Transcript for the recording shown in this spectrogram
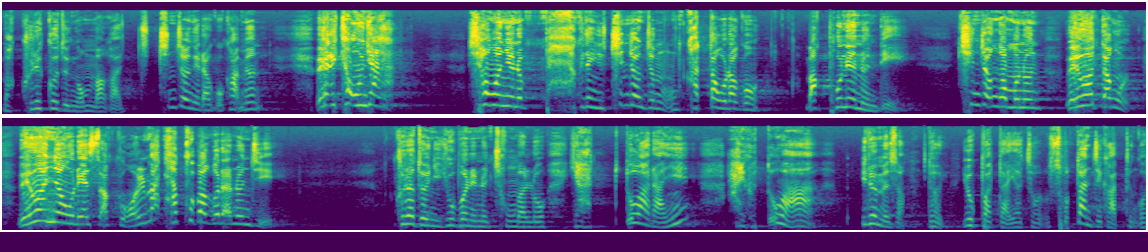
막 그랬거든요 엄마가 친정이라고 가면 왜 이렇게 오냐 시어머니는 막 그냥 친정 좀 갔다 오라고 막 보내는데 친정 가면은 왜 왔다고 왜 왔냐고 그랬었고 얼마나 구박을 하는지. 그러더니 이번에는 정말로 야 또 와라니 아이고 또 와. 이러면서 너 욕받다 야 저 솥단지 같은 거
